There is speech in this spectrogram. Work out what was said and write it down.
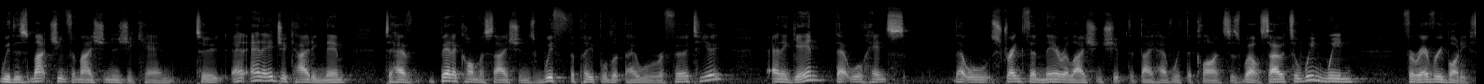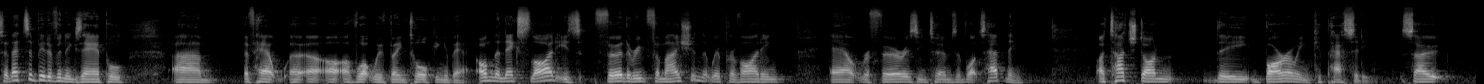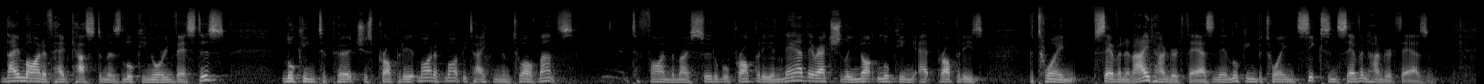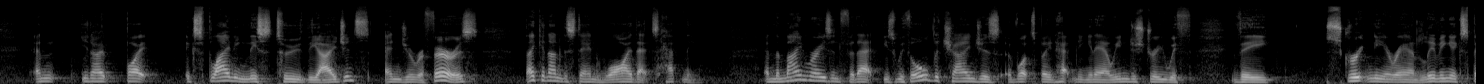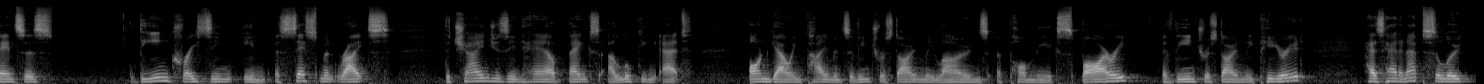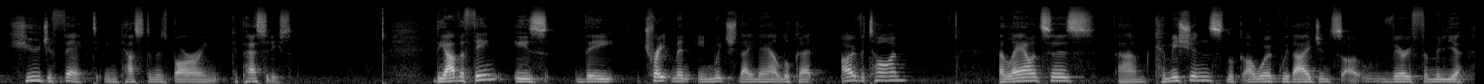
with as much information as you can to, and, and educating them to have better conversations with the people that they will refer to you. And again, that will hence that will strengthen their relationship that they have with the clients as well. So it's a win-win for everybody. So that's a bit of an example um, of how uh, uh of what we've been talking about. On the next slide is further information that we're providing our referrers in terms of what's happening. I touched on the borrowing capacity. So they might have had customers looking or investors looking to purchase property. It might have might be taking them 12 months to find the most suitable property, and now they're actually not looking at properties between seven and eight hundred thousand. They're looking between six and seven hundred thousand. And you know, by explaining this to the agents and your referrers, they can understand why that's happening. And the main reason for that is with all the changes of what's been happening in our industry with the scrutiny around living expenses, the increasing in assessment rates, the changes in how banks are looking at ongoing payments of interest only loans upon the expiry of the interest only period has had an absolute huge effect in customers' borrowing capacities. The other thing is the treatment in which they now look at overtime, allowances, um, commissions. Look, I work with agents, I'm very familiar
